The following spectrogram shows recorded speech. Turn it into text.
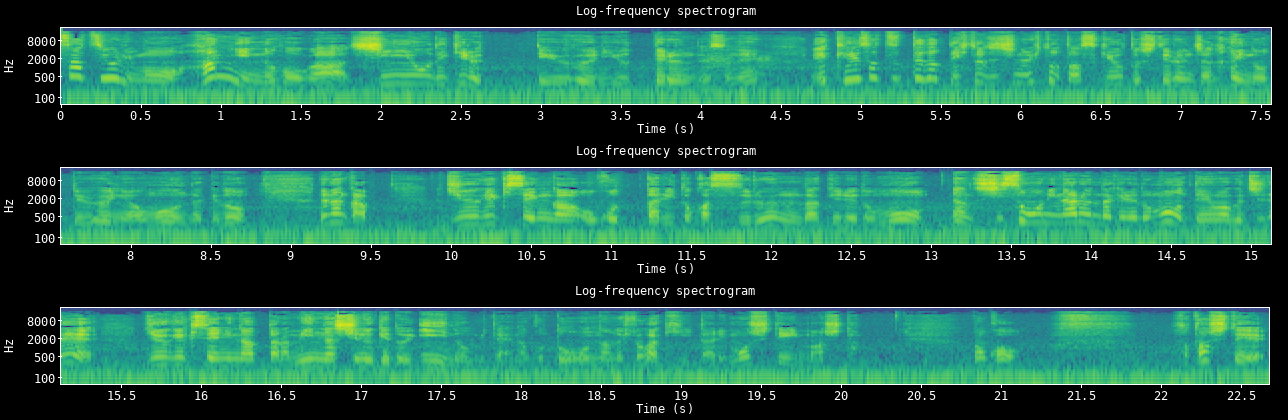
察よりも犯人の方が信用できるっていう風に言ってるんですね。え、警察ってだって人質の人を助けようとしてるんじゃないのっていう風には思うんだけど、で、なんか、銃撃戦が起こったりとかするんだけれども、なんか死相になるんだけれども、電話口で、銃撃戦になったらみんな死ぬけどいいのみたいなことを女の人が聞いたりもしていました。なんか、果たして、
